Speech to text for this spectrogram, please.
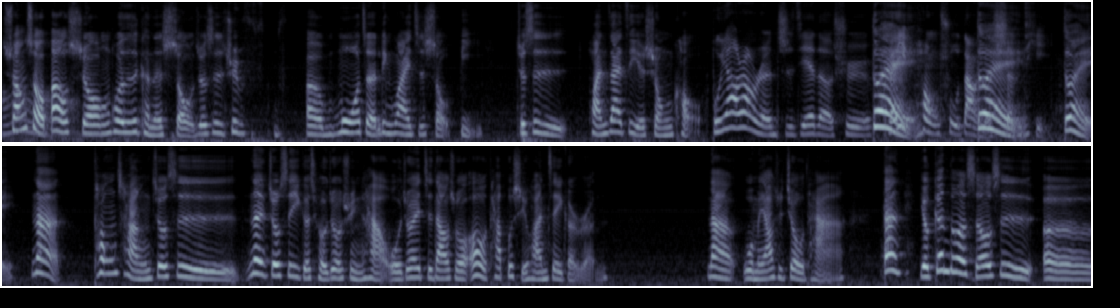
双手抱胸，或者是可能手就是去呃摸着另外一只手臂，就是。环在自己的胸口，不要让人直接的去可以碰触到你的身体。对，那通常就是那就是一个求救讯号，我就会知道说，哦，他不喜欢这个人，那我们要去救他。但有更多的时候是，呃，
